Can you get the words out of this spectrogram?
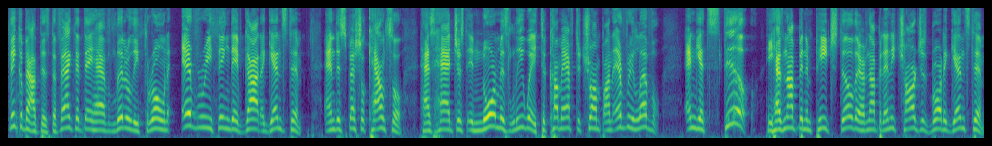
Think about this the fact that they have literally thrown everything they've got against him, and this special counsel has had just enormous leeway to come after Trump on every level, and yet still, he has not been impeached. Still, there have not been any charges brought against him.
